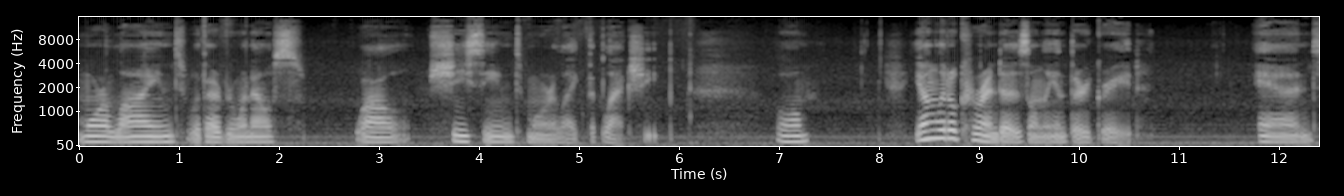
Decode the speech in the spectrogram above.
more aligned with everyone else, while she seemed more like the black sheep. Well, young little Corinda is only in third grade, and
